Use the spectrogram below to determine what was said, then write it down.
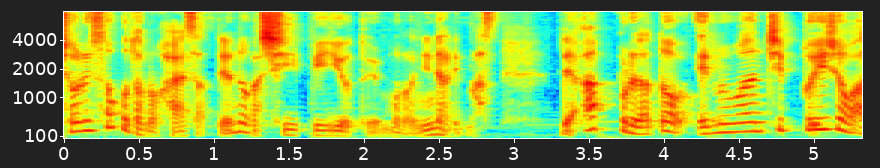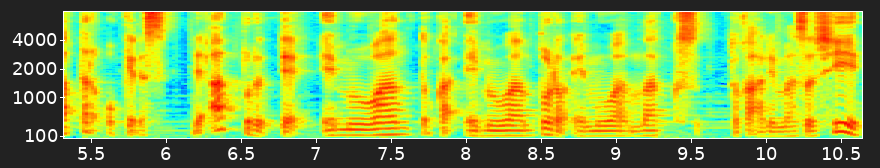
処理速度の速さっていうのが CPU というものになります。で、Apple だと M1 チップ以上あったら OK です。で、Apple って M1 とか M1 Pro、M1 Max とかありますし、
